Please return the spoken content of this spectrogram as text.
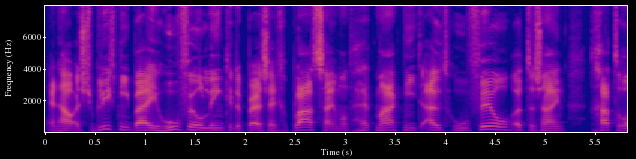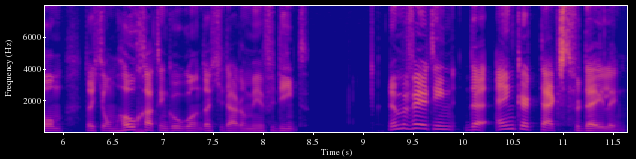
En hou alsjeblieft niet bij hoeveel linken er per se geplaatst zijn, want het maakt niet uit hoeveel het er zijn. Het gaat erom dat je omhoog gaat in Google en dat je daardoor meer verdient. Nummer 14, de ankertekstverdeling.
